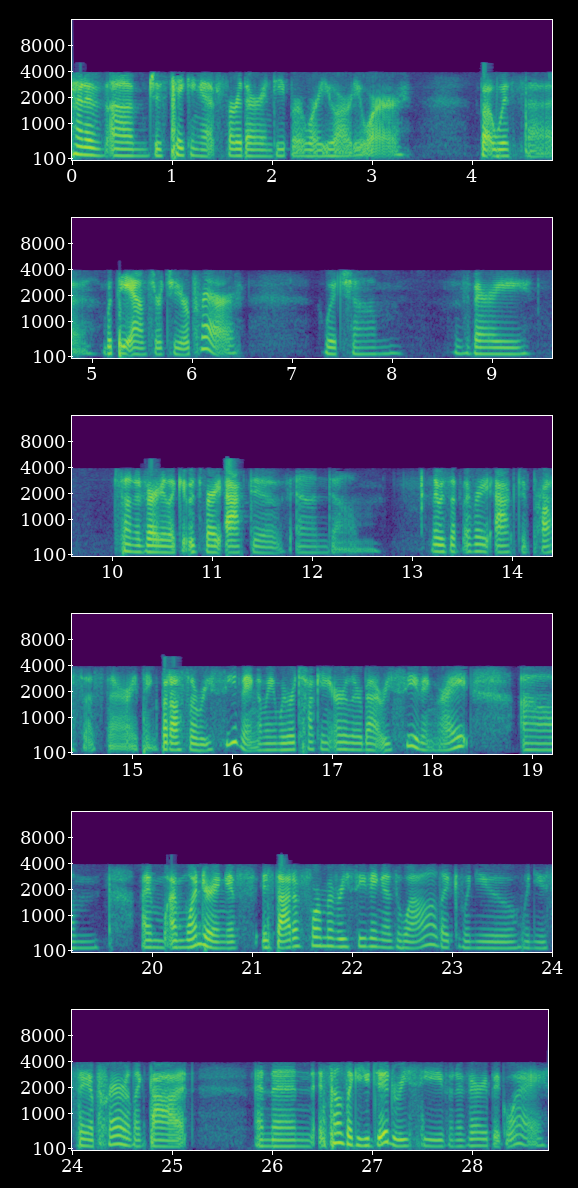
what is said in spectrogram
kind of um just taking it further and deeper where you already were. But with uh with the answer to your prayer, which um was very sounded very like it was very active and um there was a, a very active process there, I think, but also receiving. I mean, we were talking earlier about receiving, right? Um, I'm I'm wondering if is that a form of receiving as well? Like when you when you say a prayer like that, and then it sounds like you did receive in a very big way.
